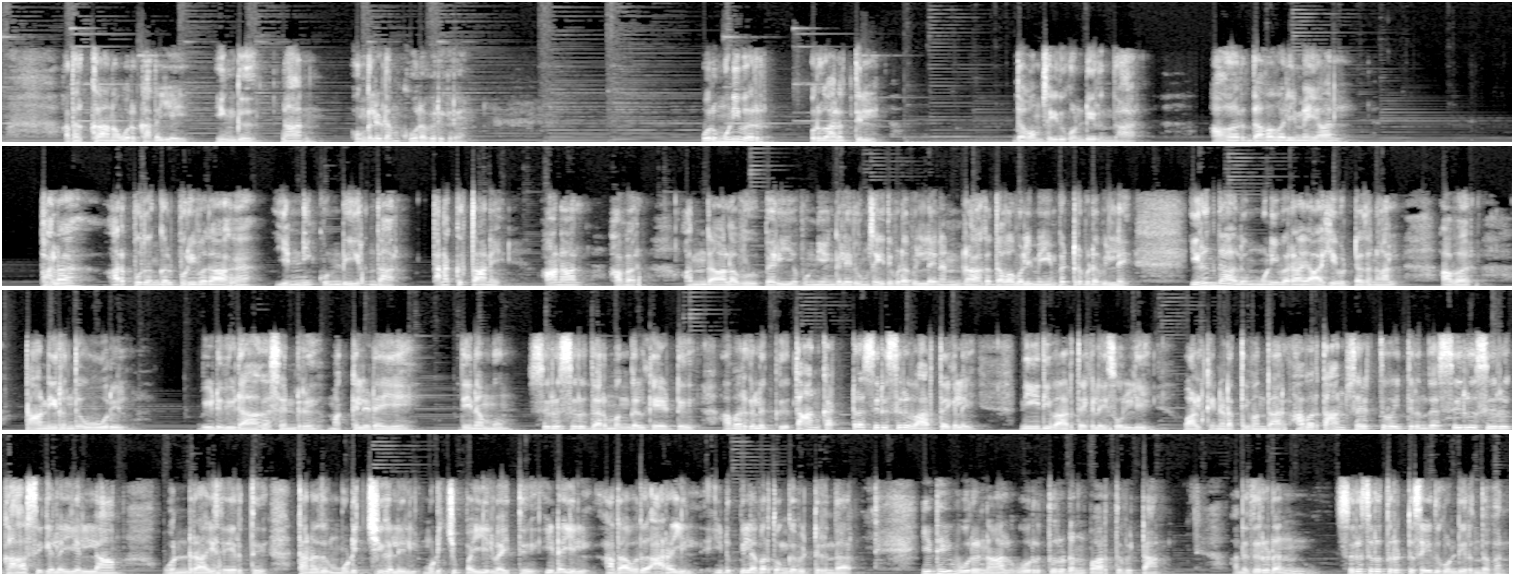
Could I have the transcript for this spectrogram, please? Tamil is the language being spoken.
அதற்கான ஒரு கதையை இங்கு நான் உங்களிடம் கூற வருகிறேன் ஒரு முனிவர் ஒரு காலத்தில் தவம் செய்து கொண்டிருந்தார். அவர் தவ வலிமையால் பல அற்புதங்கள் புரிவதாக எண்ணிக்கொண்டு இருந்தார். தனக்குத்தானே. ஆனால் அவர் அந்த அளவு பெரிய புண்ணியங்கள் எதுவும் செய்துவிடவில்லை நன்றாக தவ வலிமையும் பெற்றுவிடவில்லை. இருந்தாலும் முனிவராய் ஆகிவிட்டதனால் அவர் தான் இருந்த ஊரில் வீடு வீடாக சென்று மக்களிடையே தினமும் சிறு சிறு தர்மங்கள் கேட்டு அவர்களுக்கு தான் கற்ற சிறு சிறு வார்த்தைகளை நீதி வார்த்தைகளை சொல்லி வாழ்க்கை நடத்தி வந்தார். அவர் தான் சேர்த்து வைத்திருந்த சிறு சிறு காசுகளை எல்லாம் ஒன்றாய் சேர்த்து தனது முடிச்சுகளில் முடிச்சு பையில் வைத்து இடையில் அதாவது அறையில் இடுப்பில் அவர் தொங்கவிட்டிருந்தார் இதை ஒரு நாள் ஒரு திருடன் பார்த்து விட்டான். அந்த திருடன் சிறு சிறு திருட்டு செய்து கொண்டிருந்தவன்.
